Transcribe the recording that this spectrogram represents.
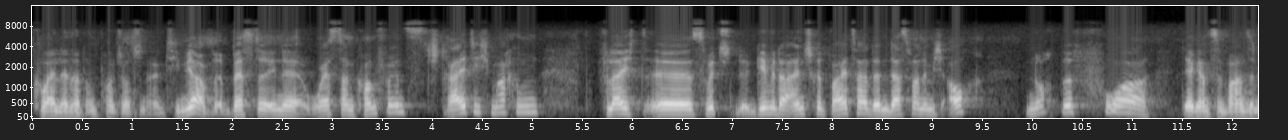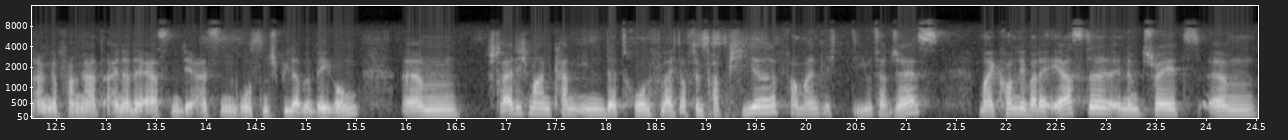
Kawhi Leonard und Paul George in einem Team. Ja, Beste in der Western Conference, streitig machen. Vielleicht äh, switch, gehen wir da einen Schritt weiter, denn das war nämlich auch noch bevor der ganze Wahnsinn angefangen hat. Einer der ersten, die ersten großen Spielerbewegungen. Ähm, streitig machen kann ihnen der Thron vielleicht auf dem Papier vermeintlich die Utah Jazz. Mike Conley war der erste in dem Trade, ähm,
